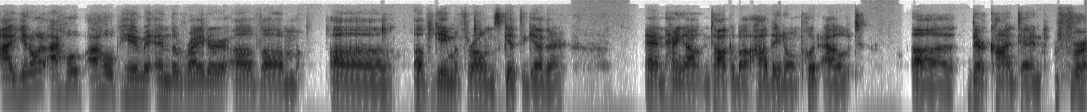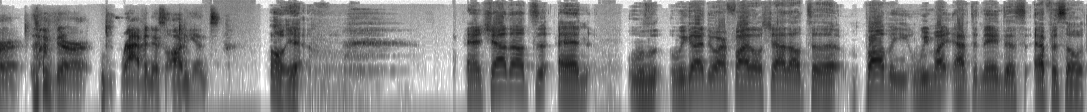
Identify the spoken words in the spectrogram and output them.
I, you know what? I hope I hope him and the writer of um uh of Game of Thrones get together and hang out and talk about how they don't put out uh their content for their ravenous audience. Oh yeah. And shout out to and we gotta do our final shout out to probably we might have to name this episode.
